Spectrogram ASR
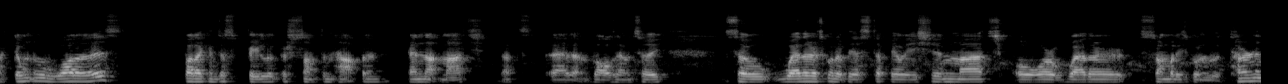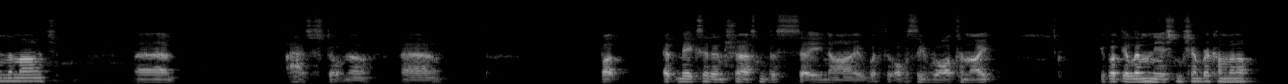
I don't know what it is, but I can just feel that there's something happening in that match that's uh, that involves them too. So whether it's going to be a stipulation match or whether somebody's going to return in the match, um, I just don't know. Um, but it makes it interesting to see now with obviously Raw tonight. You've got the Elimination Chamber coming up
